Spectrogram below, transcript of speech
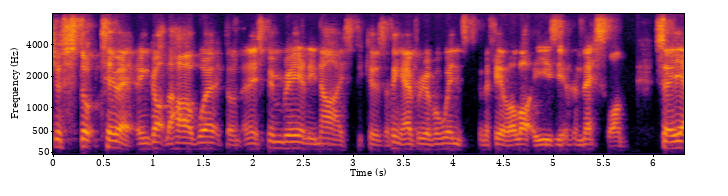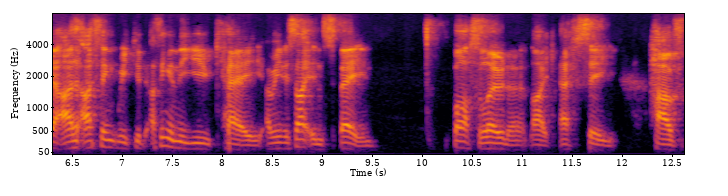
just stuck to it and got the hard work done. And it's been really nice because I think every other winter's going to feel a lot easier than this one. So yeah, I, I think we could. I think in the UK, I mean, it's like in Spain, Barcelona, like FC, have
